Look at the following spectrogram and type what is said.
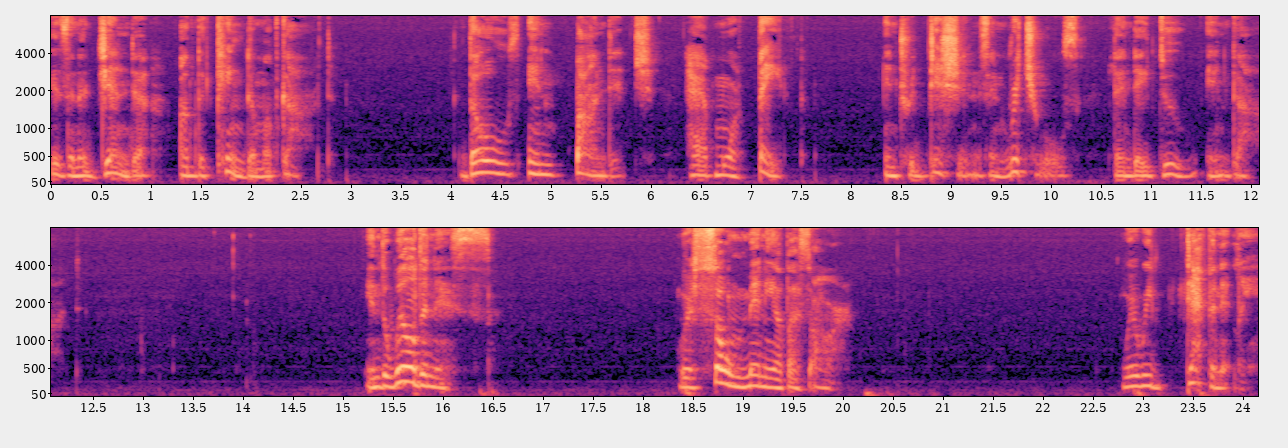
is an agenda of the kingdom of God. Those in bondage have more faith in traditions and rituals than they do in God. In the wilderness, where so many of us are, where we definitely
